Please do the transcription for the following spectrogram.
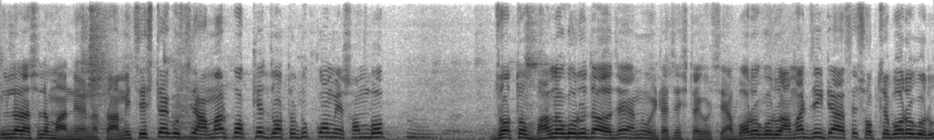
এগুলোর আসলে মানে হয় না। তো আমি চেষ্টা করছি আমার পক্ষে যতটুকু কমে সম্ভব। যত ভালো গরু দেওয়া যায় আমি ওইটা চেষ্টা করছি। হ্যাঁ বড় গরু আমার যেইটা আছে সবচেয়ে বড় গরু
